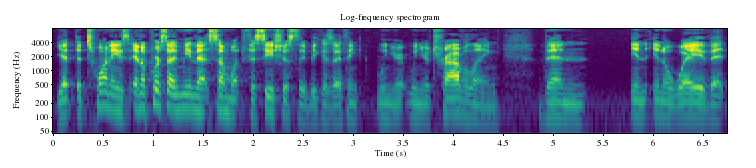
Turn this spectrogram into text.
yet the twenties, and of course, I mean that somewhat facetiously because I think when you're when you're traveling, then in in a way that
